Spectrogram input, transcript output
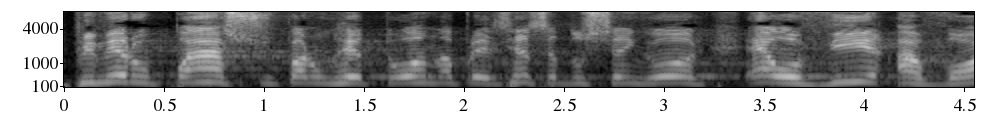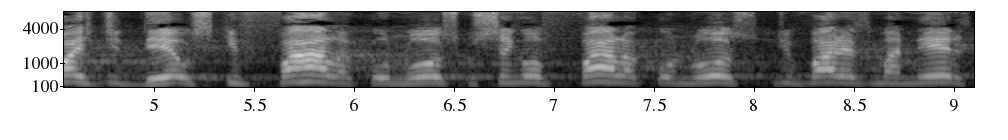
o primeiro passo para um retorno à presença do Senhor é ouvir a voz de Deus que fala conosco. O Senhor fala conosco de várias maneiras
